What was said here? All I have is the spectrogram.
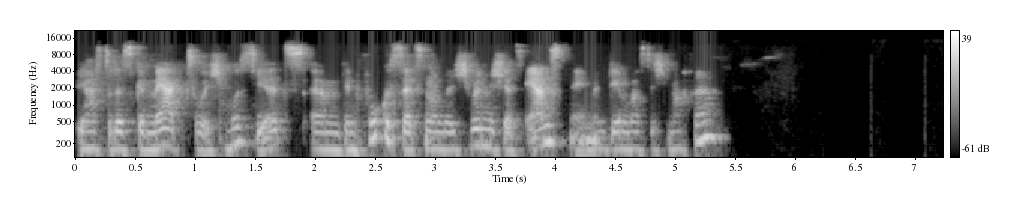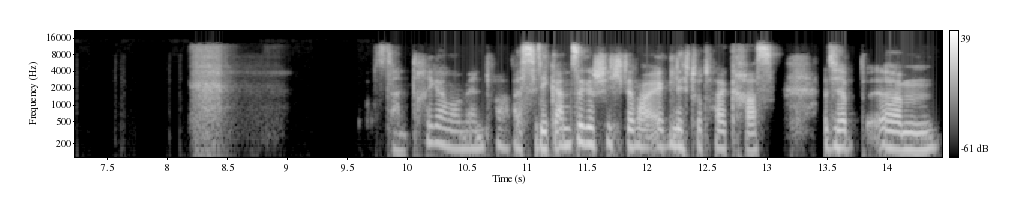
wie hast du das gemerkt? So, ich muss jetzt ähm, den Fokus setzen und ich will mich jetzt ernst nehmen in dem, was ich mache. Es dann ein Triggermoment war. Weißt du, die ganze Geschichte war eigentlich total krass. Also ich habe ähm,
